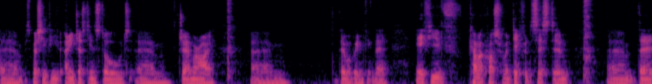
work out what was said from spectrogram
um, especially if you've only just installed um, JMRI um, there won't be anything there if you've come across from a different system, um, then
